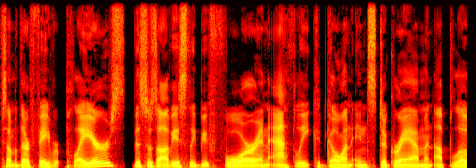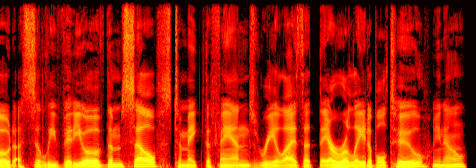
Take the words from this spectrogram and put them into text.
some of their favorite players. This was obviously before an athlete could go on Instagram and upload a silly video of themselves to make the fans realize that they're relatable too, you know?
